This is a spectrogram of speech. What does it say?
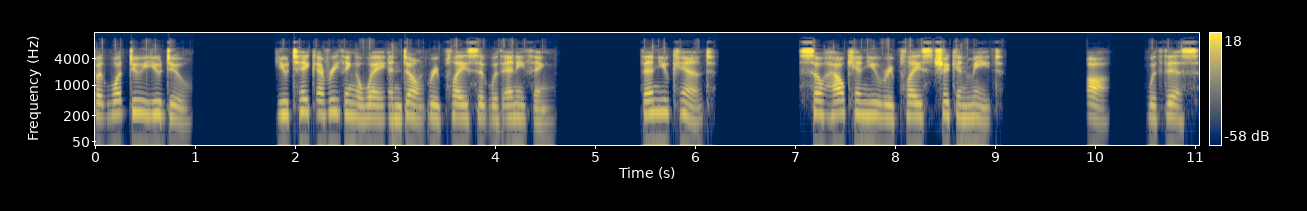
But what do you do? You take everything away and don't replace it with anything. Then you can't. So how can you replace chicken meat? Ah, with this,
